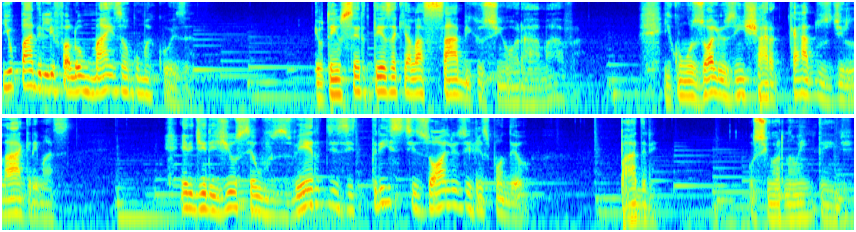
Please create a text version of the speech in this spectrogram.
E o padre lhe falou mais alguma coisa. Eu tenho certeza que ela sabe que o senhor a amava. E com os olhos encharcados de lágrimas, ele dirigiu seus verdes e tristes olhos e respondeu: Padre, o senhor não entende.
